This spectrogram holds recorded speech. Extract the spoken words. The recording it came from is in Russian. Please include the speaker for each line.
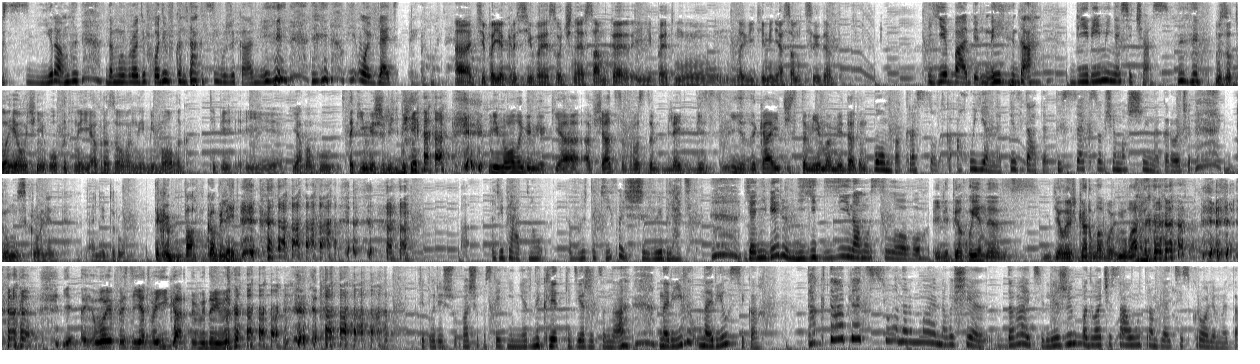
Speaker 1: С миром. Да мы вроде входим в контакт с мужиками. Ой, блядь.
Speaker 2: А, типа я красивая сочная самка, и поэтому ловите меня самцы, да?
Speaker 1: Ебабельный, да. Бери меня сейчас.
Speaker 2: Но зато я очень опытный и образованный мимолог теперь, и я могу с такими же людьми, мимологами, как я, общаться просто, блядь, без языка и чисто мемами, да, там.
Speaker 1: Бомба, красотка, охуенная, пиздатая, ты секс вообще машина, короче.
Speaker 2: Дум скроллинг, а не друг. Ты как бабка, блядь.
Speaker 1: Ребят, ну вы такие фальшивые, блядь. Я не верю ни единому слову.
Speaker 2: Или ты охуенно делаешь горловой. Ну ладно. Ой, прости, я твои карты выдаю.
Speaker 1: Ты говоришь, ваши последние нервные клетки держатся на, на, рил, на рилсиках. Тогда, блядь, все нормально вообще. Давайте, лежим по два часа утром, блядь, и скроллим это.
